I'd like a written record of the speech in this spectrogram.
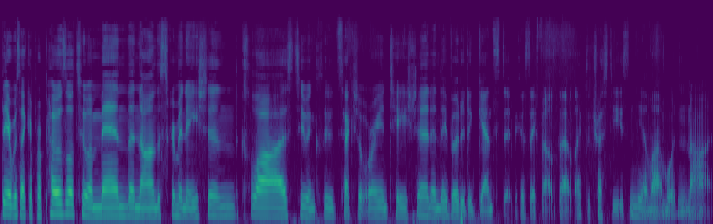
there was like a proposal to amend the non-discrimination clause to include sexual orientation and they voted against it because they felt that like the trustees and the alum would not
